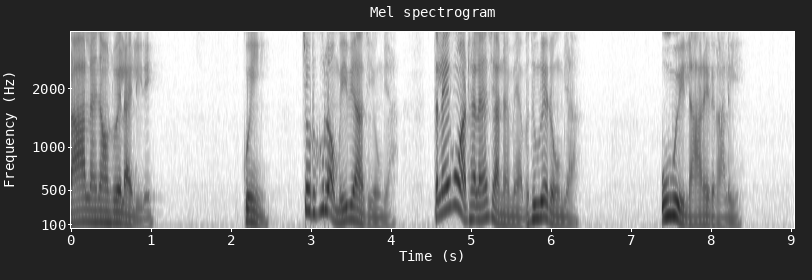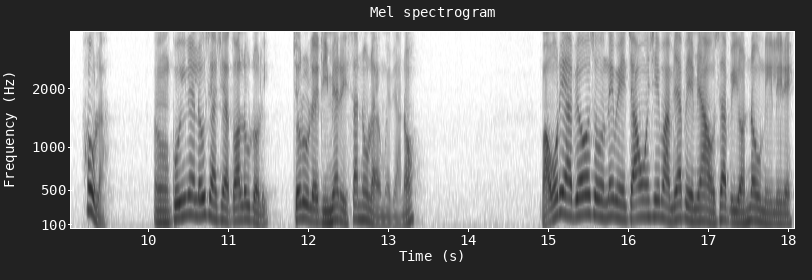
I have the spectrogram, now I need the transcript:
ကားလမ်းကြောင်းလွှဲလိုက်လေတယ်။ကိုရင်ကျုပ်တခုလောက်မေးပြစီအောင်ဗျာ။တလဲကုန်းကထက်လန်းဆရာနာမည်ကဘယ်သူလဲတုံးဗျာ။ဥဝေလာတဲ့တကားလေး။ဟုတ်လား။အင်းကိုရင်လည်းလှုပ်ရှားချာသွားလို့တော့လေ။ ကျုပ်တို့လည်းဒီမြက်တွေဆက်နှုတ်လိုက်အောင်ပဲဗျာနော်။မောင်မိုးရပြောဆိုနေပင်ကျောင်းဝင်းရှိမှမြက်ပင်များကိုဆက်ပြီးတော့နှုတ်နေလေတယ်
